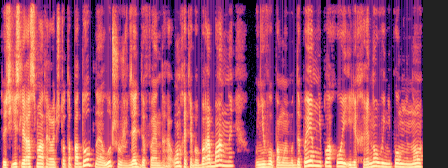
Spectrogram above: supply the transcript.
То есть, если рассматривать что-то подобное, лучше уж взять Defender. Он хотя бы барабанный, у него, по-моему, ДПМ неплохой или хреновый, не помню, но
